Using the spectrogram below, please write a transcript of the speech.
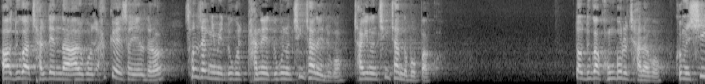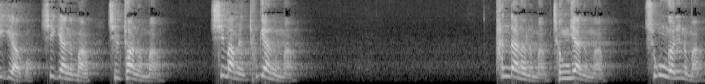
아, 누가 잘 된다 알고 학교에서 예를 들어 선생님이 누구, 반에 누구는 칭찬해주고 자기는 칭찬도 못 받고 또 누가 공부를 잘하고 그러면 시기하고 시기하는 마음, 질투하는 마음, 심하면 투기하는 마음, 판단하는 마음, 정죄하는 마음, 수군거리는 마음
